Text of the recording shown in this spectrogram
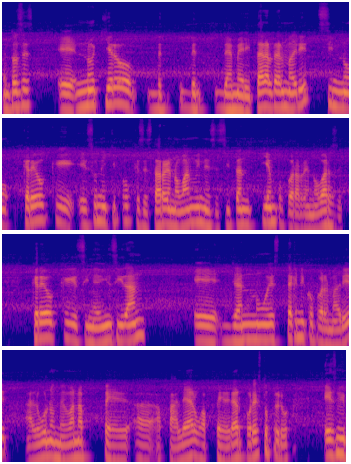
Entonces, eh, no quiero demeritar al Real Madrid, sino creo que es un equipo que se está renovando y necesitan tiempo para renovarse. Creo que Zinedine Zidane eh, ya no es técnico para el Madrid. Algunos me van a, palear o a pedrear por esto, pero es mi,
